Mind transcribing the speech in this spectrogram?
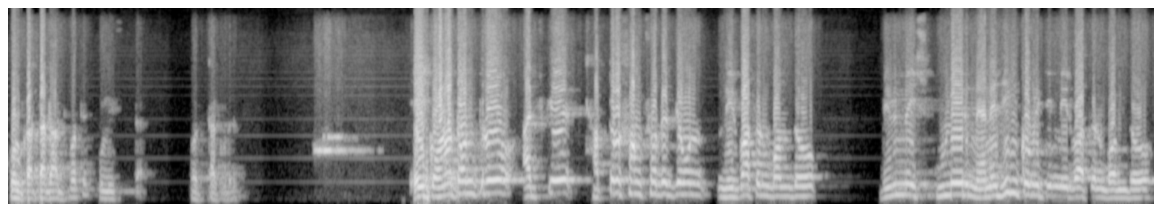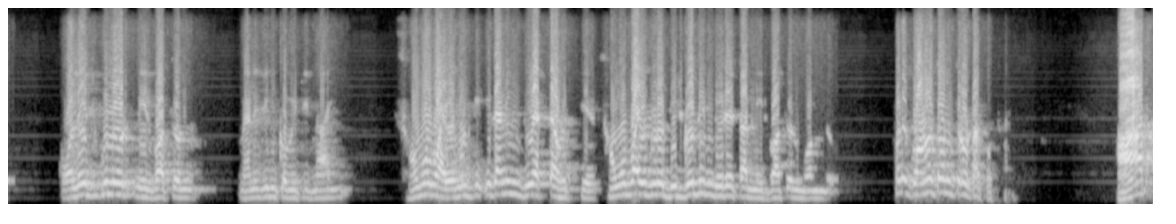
কলকাতা রাজপথে পুলিশ হত্যা করেছে। এই গণতন্ত্র আজকে ছাত্র সংসদের যেমন নির্বাচন বন্ধ, বিভিন্ন স্কুলের ম্যানেজিং কমিটির নির্বাচন বন্ধ, কলেজগুলোর নির্বাচন ম্যানেজিং কমিটি নাই, সমবায় এমনকি ইদানিং দু একটা হচ্ছে, সমবায়গুলো দীর্ঘদিন ধরে তার নির্বাচন বন্ধ। ফলে গণতন্ত্রটা কোথায়? আর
